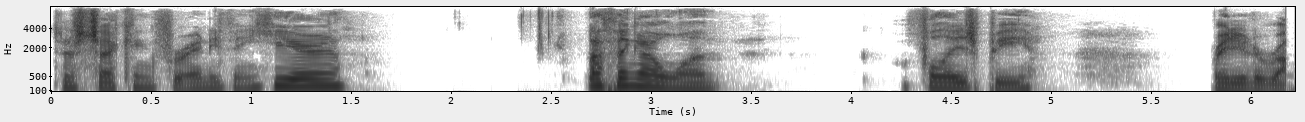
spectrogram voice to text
Just checking for anything here. Nothing I want. Full HP. Ready to rock.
